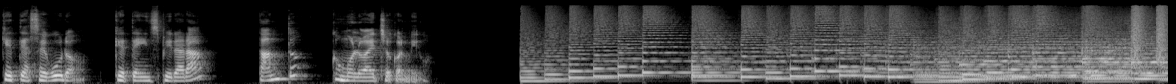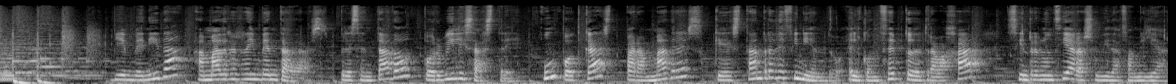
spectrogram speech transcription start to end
que te aseguro que te inspirará tanto como lo ha hecho conmigo. Bienvenida a Madres Reinventadas, presentado por Billy Sastre, un podcast para madres que están redefiniendo el concepto de trabajar sin renunciar a su vida familiar.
